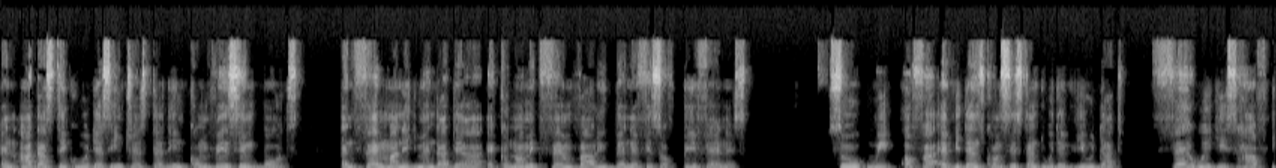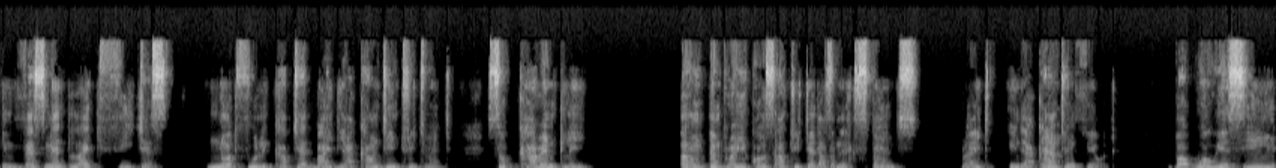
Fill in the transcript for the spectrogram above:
and other stakeholders interested in convincing boards and firm management that there are economic firm value benefits of pay fairness. So we offer evidence consistent with the view that fair wages have investment-like features not fully captured by the accounting treatment. So currently, um, employee costs are treated as an expense, right, in the accounting yeah. field. But what we are seeing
